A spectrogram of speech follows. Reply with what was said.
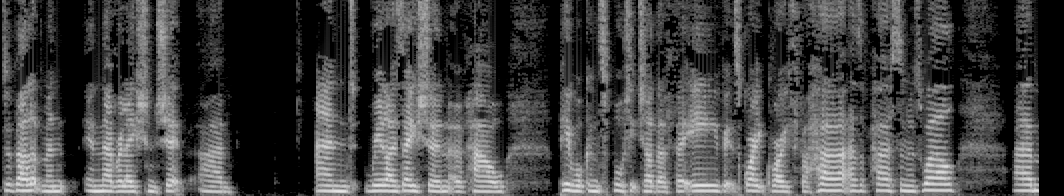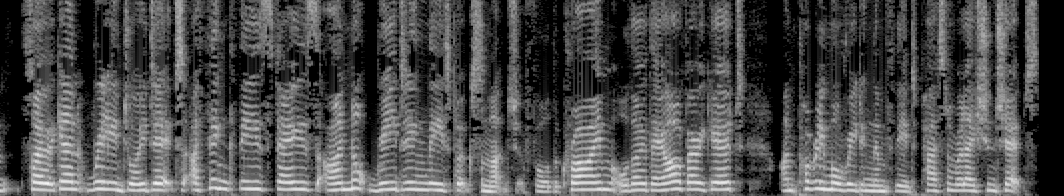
development in their relationship um, and realization of how people can support each other for Eve. It's great growth for her as a person as well. Um, so again, really enjoyed it. I think these days I'm not reading these books so much for the crime, although they are very good. I'm probably more reading them for the interpersonal relationships.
